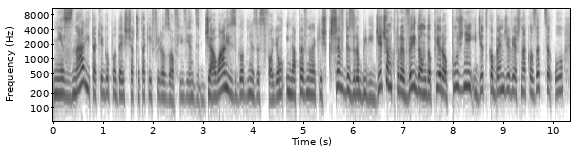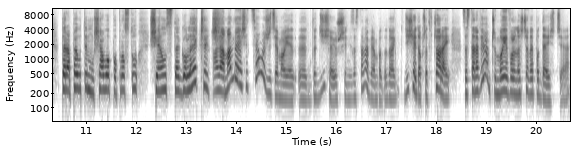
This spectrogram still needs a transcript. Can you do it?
nie znali takiego podejścia czy takiej filozofii, więc działali zgodnie ze swoją i na pewno jakieś krzywdy zrobili dzieciom, które wyjdą dopiero później i dziecko będzie, wiesz, na kozetce u terapeuty musiało po prostu się z tego leczyć. Ale Amanda, ja się całe życie moje, y, do dzisiaj już się nie zastanawiam, bo do, do, dzisiaj do przedwczoraj zastanawiałam, czy moje wolnościowe podejście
